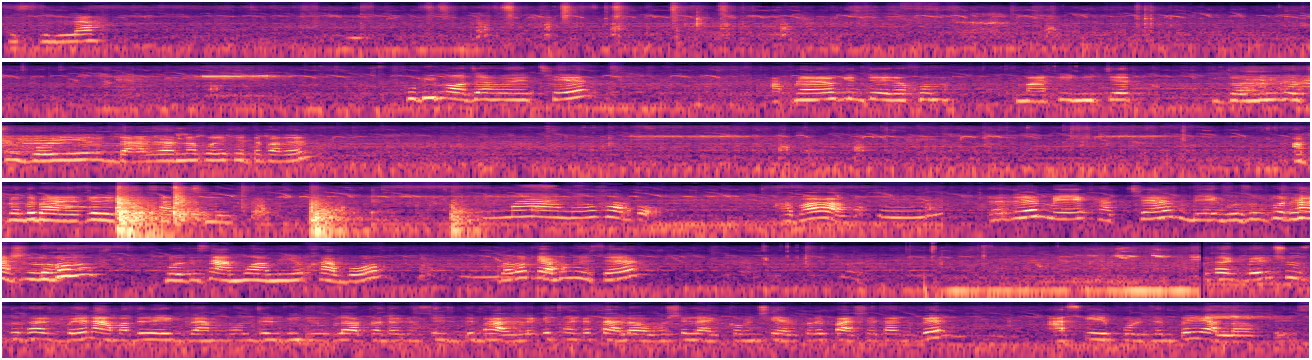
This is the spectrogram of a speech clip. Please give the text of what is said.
বিসমিল্লাহ। খুবই মজা হয়েছে। আপনারাও কিন্তু এরকম মাটির নিচে জমি কচু গড়িয়ে ডাল রান্না করে খেতে পারেন। আপনাদের ভাইয়াকে রেখে খাচ্ছি। মা আমিও খাব। খাবা? মেয়ে খাচ্ছে মেয়ে গোসল করে আসলো। বলতেছে আমিও খাব। বাবা কেমন হয়েছে? থাকবেন, সুস্থ থাকবেন। আমাদের এই গ্রামগঞ্জের ভিডিওগুলো আপনাদের কাছে যদি ভালো লেগে থাকে, তাহলে অবশ্যই লাইক কমেন্ট শেয়ার করে পাশে থাকবেন। আজকে এ পর্যন্তই, আল্লাহ হাফেজ।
